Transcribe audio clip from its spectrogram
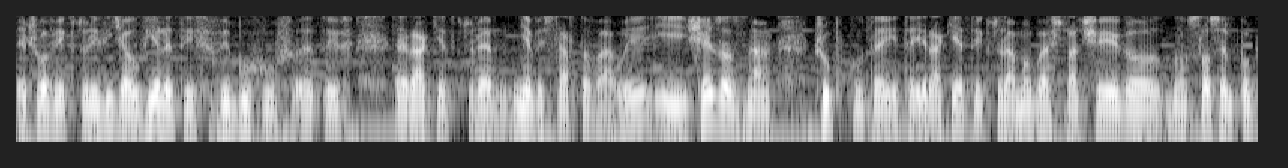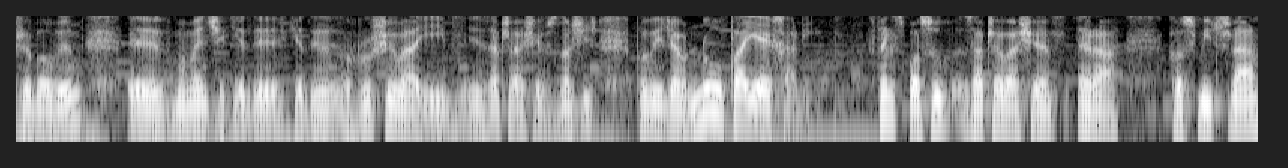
e, człowiek, który widział wiele tych wybuchów, tych rakiet, które nie wystartowały i siedząc na czubku tej, tej rakiety, która mogła stać się jego no, stosem pogrzebowym, w momencie, kiedy, kiedy ruszyła i zaczęła się wznosić, powiedział: No, pojechali. W ten sposób zaczęła się era kosmiczna.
